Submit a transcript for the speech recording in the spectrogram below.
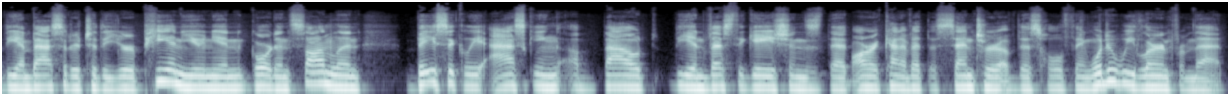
the ambassador to the European Union, Gordon Sondland, basically asking about the investigations that are kind of at the center of this whole thing. What did we learn from that?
